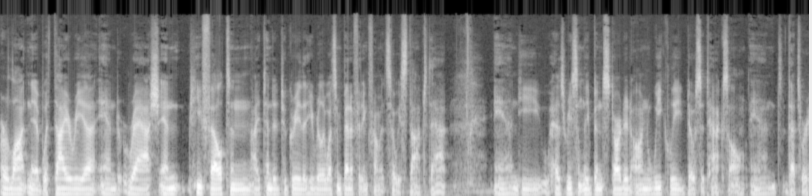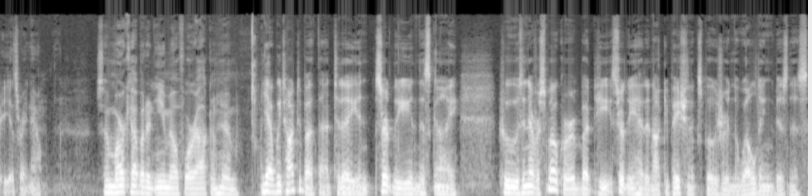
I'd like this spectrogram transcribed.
erlotinib with diarrhea and rash, and he felt, and I tended to agree, that he really wasn't benefiting from it, so we stopped that. And he has recently been started on weekly docetaxel, and that's where he is right now. So, Mark, how about an EML4 ALK and him? Yeah, we talked about that today, and certainly in this guy who's a never smoker, but he certainly had an occupational exposure in the welding business.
